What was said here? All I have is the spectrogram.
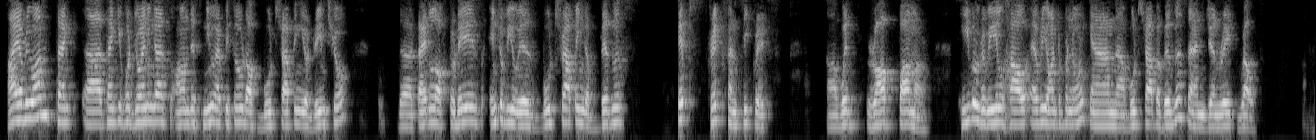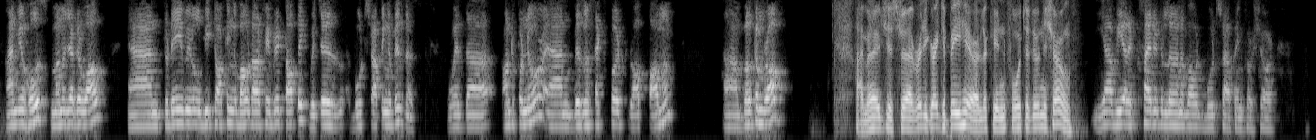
Hi, everyone. Thank, uh, thank you for joining us on this new episode of Bootstrapping Your Dreams Show. The title of today's interview is Bootstrapping a Business Tips, Tricks, and Secrets uh, with Rob Palmer. He will reveal how every entrepreneur can uh, bootstrap a business and generate wealth. I'm your host, Manoj Agarwal, and today we will be talking about our favorite topic, which is bootstrapping a business with uh, entrepreneur and business expert Rob Palmer. Uh, welcome, Rob. Hi, Manoj. It's uh, really great to be here. Looking forward to doing the show. Yeah, we are excited to learn about bootstrapping for sure.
